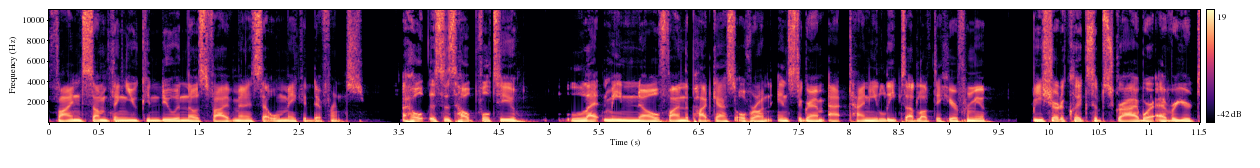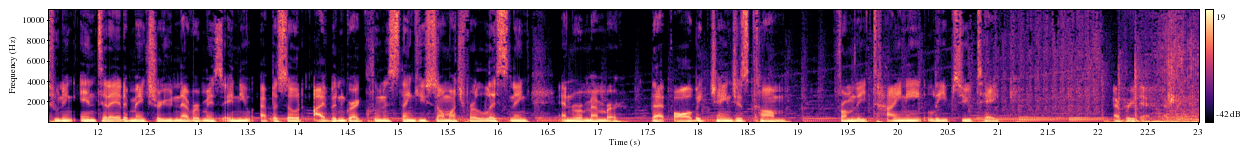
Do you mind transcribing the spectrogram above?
Find something you can do in those five minutes that will make a difference. I hope this is helpful to you. Let me know. Find the podcast over on Instagram at Tiny Leaps. I'd love to hear from you. Be sure to click subscribe wherever you're tuning in today to make sure you never miss a new episode. I've been Greg Clunis. Thank you so much for listening. And remember that all big changes come from the tiny leaps you take every day.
